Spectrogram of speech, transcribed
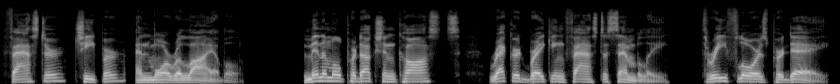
faster, cheaper, and more reliable. Minimal production costs, record-breaking fast assembly, three floors per day.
